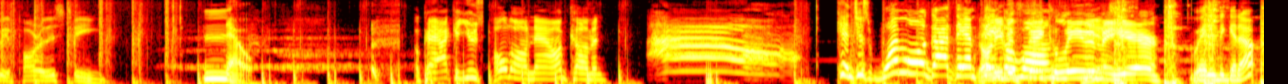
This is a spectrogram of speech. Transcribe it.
Be a part of this team. No. Okay, I can use. Hold on now, I'm coming. Ah! Can just one more goddamn Don't thing even go think wrong? of leaving me here. Ready to get up?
